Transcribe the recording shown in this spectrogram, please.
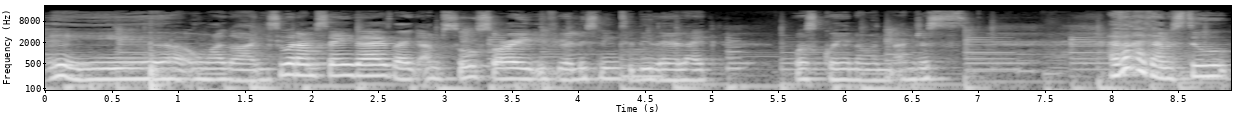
Hey, eh, oh my god, you see what I'm saying, guys? Like, I'm so sorry if you're listening to this and you're like, what's going on? I'm just I feel like I'm still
